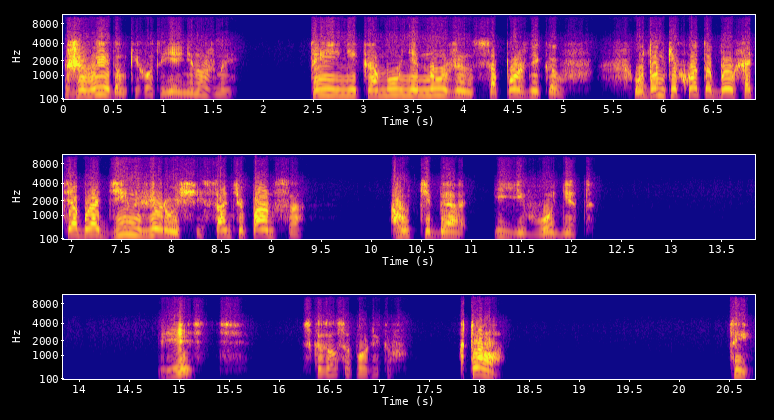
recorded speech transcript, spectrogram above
Живые Дон Кихоты ей не нужны. Ты никому не нужен, Сапожников. У Дон Кихота был хотя бы один верующий, Санчо Панса, а у тебя и его нет. Есть, сказал Сапожников. Кто? Ты,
